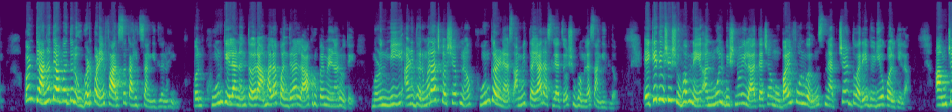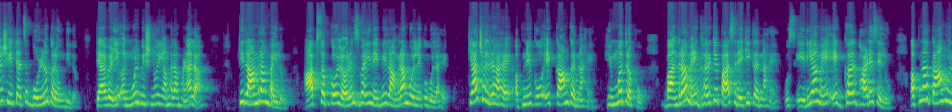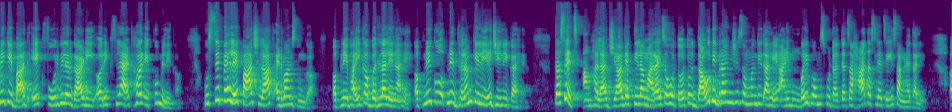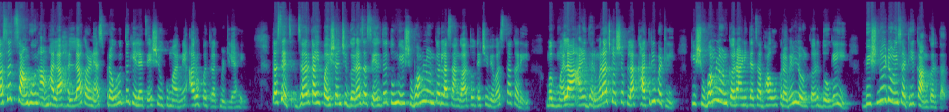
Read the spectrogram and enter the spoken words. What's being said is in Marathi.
पण त्यानं त्याबद्दल उघडपणे फारसं काहीच सांगितलं नाही. पण खून केल्यानंतर आम्हाला पंधरा लाख रुपये मिळणार होते. म्हणून मी आणि धर्मराज कश्यपनं खून करण्यास आम्ही तयार असल्याचं शुभमला सांगितलं. एके दिवशी शुभमने अनमोल बिश्नोईला त्याच्या मोबाईल फोनवरून स्नॅपचॅटद्वारे व्हिडिओ कॉल केला. आमच्याशी त्याचं बोलणं करवून दिलं. त्यावेळी अनमोल बिश्नोई आम्हाला म्हणाला कि, राम राम भाई लोग आप सबको लॉरेंस भाई ने भी राम राम बोलने को बोला है. क्या चल रहा है? अपने को एक काम करना है. हिम्मत रखो. बांद्रा में घर के पास रेकी करना है. उस एरिया में एक घर भाड़े से लो. अपना काम होने के बाद एक फोर व्हीलर गाड़ी और एक फ्लैट हर एक को मिलेगा. उससे पहले पाँच लाख एडवांस दूँगा. अपने भाई का बदला लेना है. अपने को अपने धर्म के लिए जीने का है. तसेच आम्हाला ज्या व्यक्तीला मारायचं होतं तो दाऊद इब्राहिमशी संबंधित आहे आणि मुंबई बॉम्बस्फोटात त्याचा हात असल्याचेही सांगण्यात आले. असंच सांगून आम्हाला हल्ला करण्यास प्रवृत्त केल्याचे शिवकुमारने आरोपपत्रात म्हटले आहे. तसेच जर काही पैशांची गरज असेल तर तुम्ही शुभम लोणकरला सांगा तो त्याची व्यवस्था करेल. मग मला आणि धर्मराज कश्यपला खात्री पटली की शुभम लोणकर आणि त्याचा भाऊ प्रवीण लोणकर दोघेही बिष्णोई टोळीसाठी काम करतात.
